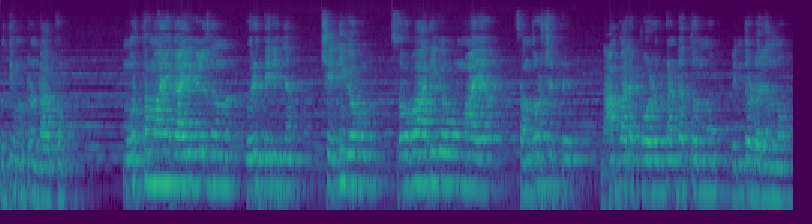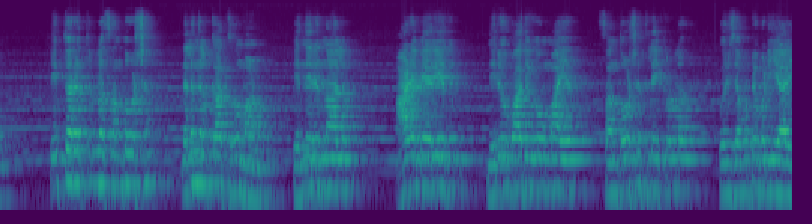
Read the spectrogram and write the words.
ബുദ്ധിമുട്ടുണ്ടാക്കും. മൂർത്തമായ കാര്യങ്ങളിൽ നിന്ന് ഉരുത്തിരിഞ്ഞ ക്ഷണികവും സ്വാഭാവികവുമായ സന്തോഷത്തെ നാം പലപ്പോഴും കണ്ടെത്തുന്നു പിന്തുടരുന്നു. ഇത്തരത്തിലുള്ള സന്തോഷം നിലനിൽക്കാത്തതുമാണ്. എന്നിരുന്നാലും ആഴമേറിയതും നിരുപാധികവുമായ സന്തോഷത്തിലേക്കുള്ള ഒരു ചവിട്ടുപടിയായി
